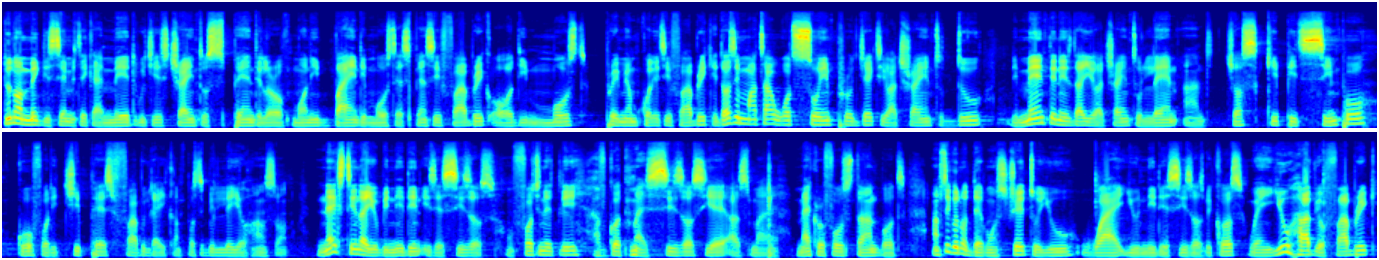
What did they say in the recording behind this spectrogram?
Do not make the same mistake I made, which is trying to spend a lot of money buying the most expensive fabric or the most premium quality fabric. It doesn't matter what sewing project you are trying to do. The main thing is that you are trying to learn and just keep it simple. Go for the cheapest fabric that you can possibly lay your hands on. Next thing that you'll be needing is a scissors. Unfortunately, I've got my scissors here as my microphone stand, but I'm still going to demonstrate to you why you need a scissors because when you have your fabric,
